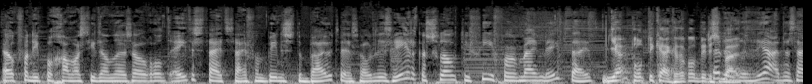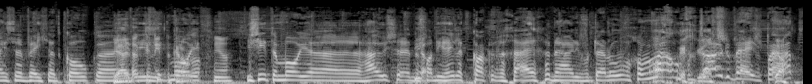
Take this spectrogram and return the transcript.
Ook van die programma's die dan uh, zo rond etenstijd zijn. Van binnenste buiten en zo. Dat is heerlijke slow tv voor mijn leeftijd. Ja, klopt. Die kijken ook wel binnenste buiten. Ja, dan zijn ze een beetje aan het koken. Ja, dat kan ik mooie, af, ja. Je ziet de mooie uh, huizen. En ja. van die hele kakkerige eigenaar. Die vertellen hoe geweldige tuinen bij staat.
